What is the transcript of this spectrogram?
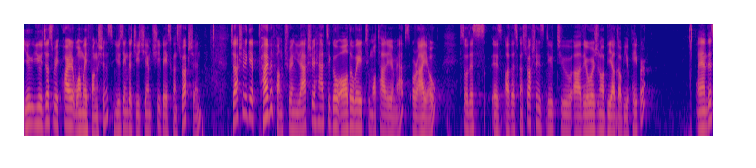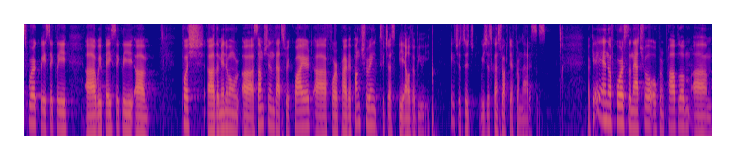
you, you just require one-way functions using the GGM tree-based construction. To actually get private puncturing, you actually had to go all the way to multilinear maps, or I.O. So this, is, uh, this construction is due to uh, the original BLW paper. And this work basically, uh, we basically um, push uh, the minimum uh, assumption that's required uh, for private puncturing to just be LWE. Just we just construct it from lattices. Okay, and of course the natural open problem um,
